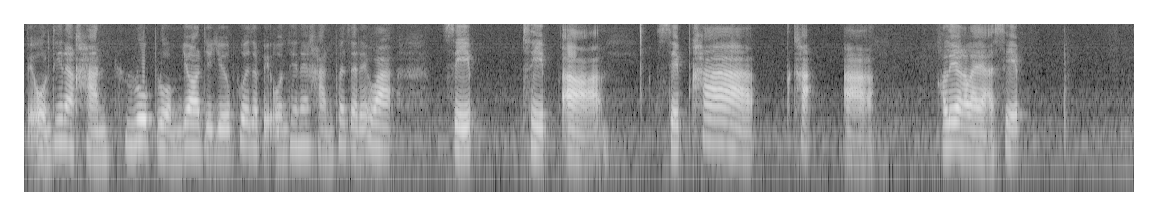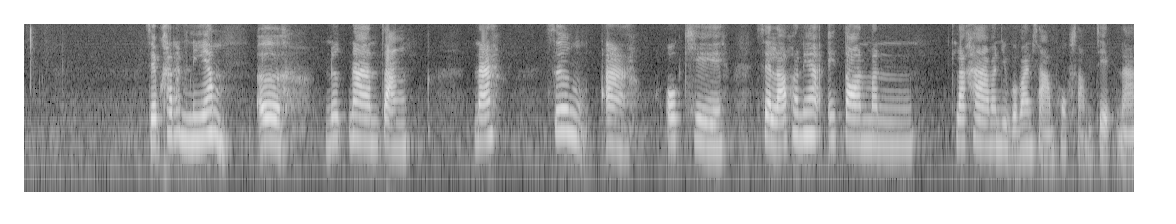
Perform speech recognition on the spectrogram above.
ไปโอนที่ธนาคารรวบรวมยอดเยอะๆเพื่อจะไปโอนที่ธนาคารเพื่อจะได้ว่าเซฟเซฟอ่าเซฟค่าค่าอ่าเขาเรียกอะไรอะเซฟเซฟค่าธรรมเนียม เออ นึกนานจังนะ ซึ่งอะ โอเค เสร็จแล้วเขาเนี้ยไอตอนมันราคามันอยู่ประมาณ 3 6 3 7 นะ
